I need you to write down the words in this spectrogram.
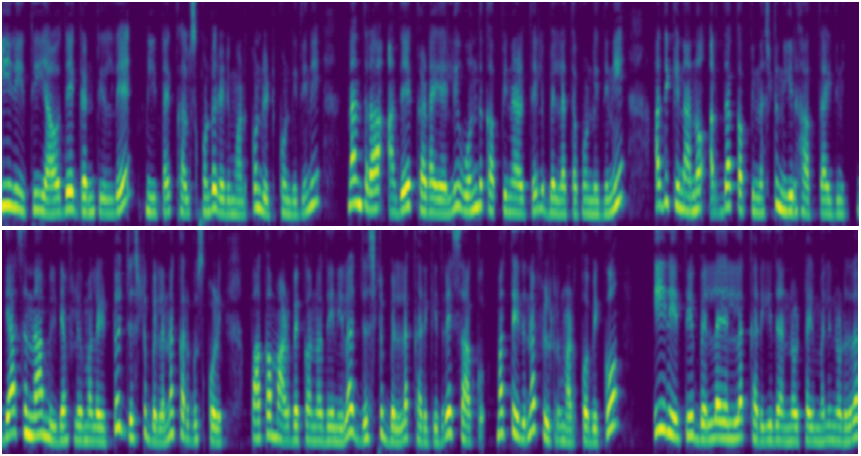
ಈ ರೀತಿ ಯಾವುದೇ ಗಂಟಿಲ್ಲದೆ ನೀಟಾಗಿ ಕಲಿಸ್ಕೊಂಡು ರೆಡಿ ಮಾಡ್ಕೊಂಡು ಇಟ್ಕೊಂಡಿದ್ದೀನಿ. ನಂತರ ಅದೇ ಕಡಾಯಲ್ಲಿ ಒಂದು ಕಪ್ಪಿನ ಅಳತೆಯಲ್ಲಿ ಬೆಲ್ಲ ತಗೊಂಡಿದ್ದೀನಿ. ಅದಕ್ಕೆ ನಾನು ಅರ್ಧ ಕಪ್ಪಿನಷ್ಟು ನೀರು ಹಾಕ್ತಾ ಇದ್ದೀನಿ. ಗ್ಯಾಸನ್ನು ಮೀಡಿಯಂ ಫ್ಲೇಮಲ್ಲೇ ಇಟ್ಟು ಜಸ್ಟ್ ಬೆಲ್ಲನ ಕರಗಿಸ್ಕೊಳ್ಳಿ. ಪಾಕ ಮಾಡಬೇಕು ಅನ್ನೋದೇನಿಲ್ಲ, ಜಸ್ಟ್ ಬೆಲ್ಲ ಕರಗಿದ್ರೆ ಸಾಕು. ಮತ್ತೆ ಇದನ್ನು ಫಿಲ್ಟರ್ ಮಾಡ್ಕೋಬೇಕು. ಈ ರೀತಿ ಬೆಲ್ಲ ಎಲ್ಲ ಕರಗಿದೆ ಅನ್ನೋ ಟೈಮಲ್ಲಿ ನೋಡಿದ್ರೆ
